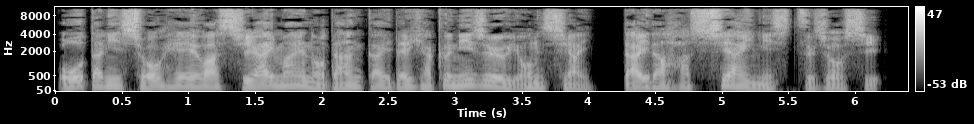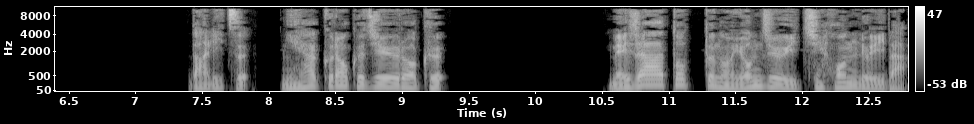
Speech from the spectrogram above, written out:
大谷翔平は試合前の段階で124試合、代打8試合に出場し、打率266。メジャートップの41本塁打。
